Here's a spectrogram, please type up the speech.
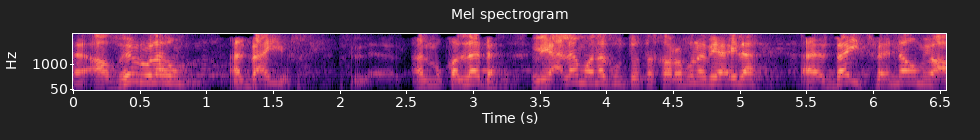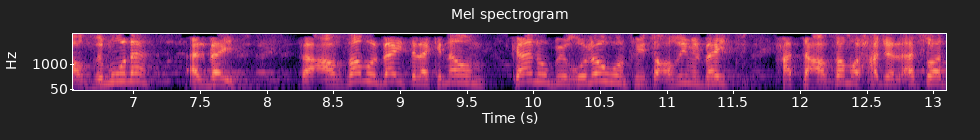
آه، أظهروا لهم البعير المقلدة ليعلموا أنكم تتقربون بها إلى البيت فإنهم يعظمون البيت. فعظموا البيت لكنهم كانوا بغلو في تعظيم البيت. حتى عظموا الحجر الأسود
